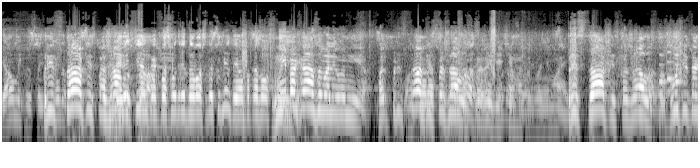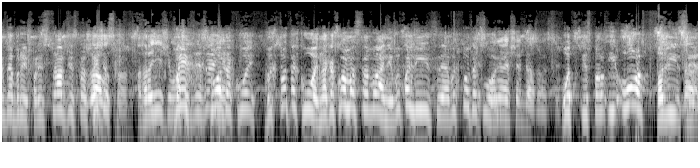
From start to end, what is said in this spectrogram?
Я вам их уже Представьтесь, пожалуйста. Перед тем, как посмотреть на ваши документы, я вам показал свои. Не показывали вы мне. Представьтесь, пожалуйста. Скажите, чем вы тут занимаетесь. Представьтесь, пожалуйста. Будьте так добры. Представьтесь, Мы сейчас пожалуйста. ограничим Вы ваше кто движение, такой? Вы кто такой? На каком основании? Вы полиция? Вы кто такой? исполняющий обязанности. Вот испол... ИО полиция, Да,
